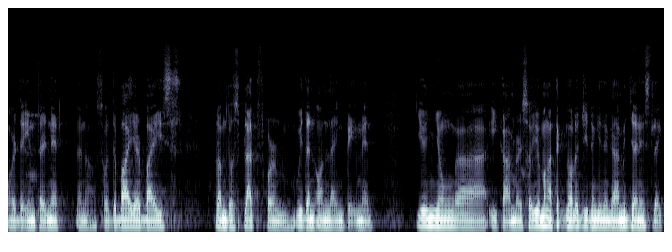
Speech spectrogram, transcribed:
or the internet. Ano. So the buyer buys from those platform with an online payment. Yun yung uh, e-commerce. So yung mga technology na ginagamit dyan is like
